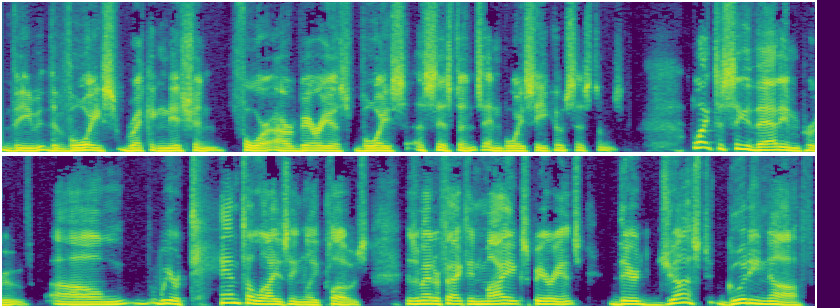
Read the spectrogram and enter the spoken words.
the the voice recognition for our various voice assistants and voice ecosystems. I'd like to see that improve. Um, we are tantalizingly close. As a matter of fact, in my experience, they're just good enough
